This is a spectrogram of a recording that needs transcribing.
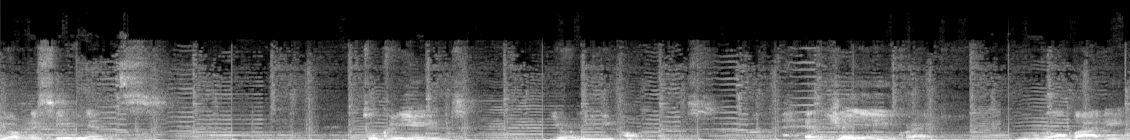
your resilience to create your mini companies. As JA Ukraine, nobody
